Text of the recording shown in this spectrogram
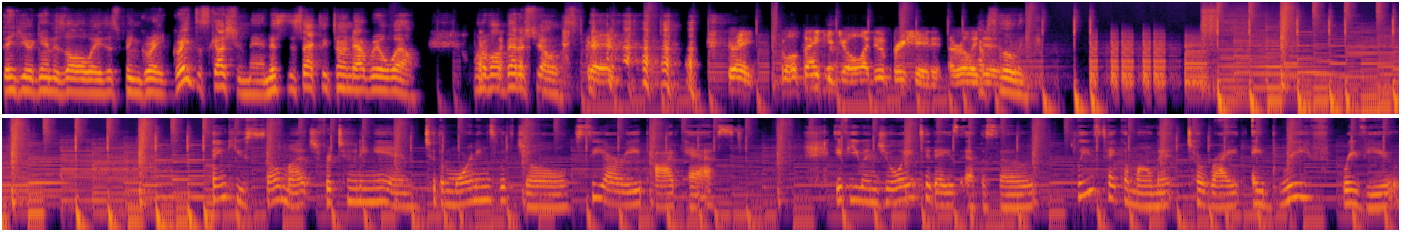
thank you again as always. It's been great. Great discussion, man. This this actually turned out real well one of our better shows. Great. Great. Well, thank you, Joel. I do appreciate it. I really Absolutely. do. Absolutely. Thank you so much for tuning in to the Mornings with Joel CRE podcast. If you enjoyed today's episode, please take a moment to write a brief review.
